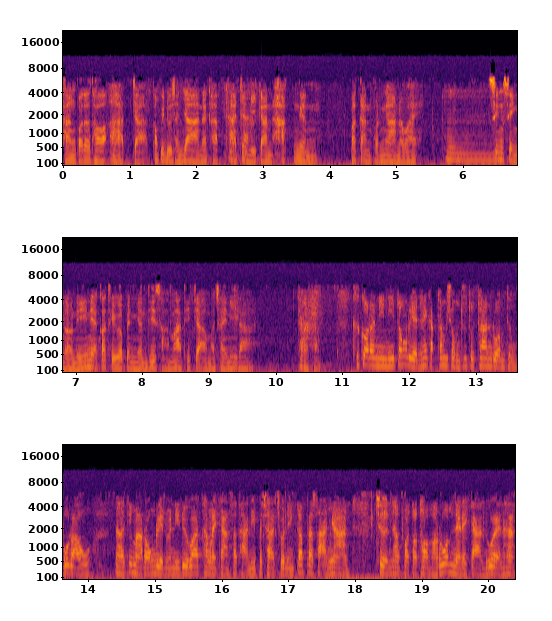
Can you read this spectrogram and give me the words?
ทางปตทอาจจะต้องไปดูสัญญานะครับค่ะอาจจะมีการหักเงินประกันผลงานเอาไว้อืมซึ่งสิ่งเหล่านี้เนี่ยก็ถือว่าเป็นเงินที่สามารถที่จะเอามาใช้หนี้ได้ค่ะนะครับคือกรณีนี้ต้องเรียนให้กับท่านผู้ชมทุกๆท่านรวมถึงพวกเรานะที่มาร้องเรียนวันนี้ด้วยว่าทางรายการสถานีประชาชนเองก็ประสานงาน เชิญทางปตทมาร่วมในรายการด้วยนะฮะ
